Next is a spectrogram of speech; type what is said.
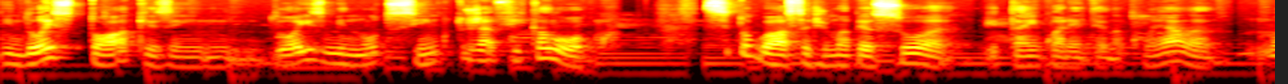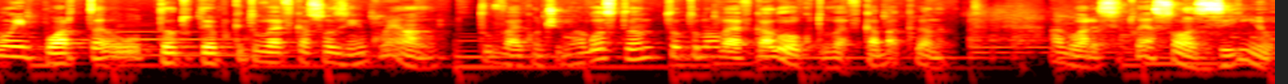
em dois toques, em dois minutos, cinco, tu já fica louco. Se tu gosta de uma pessoa e tá em quarentena com ela, não importa o tanto tempo que tu vai ficar sozinho com ela. Tu vai continuar gostando, então tu não vai ficar louco, tu vai ficar bacana. Agora, se tu é sozinho,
